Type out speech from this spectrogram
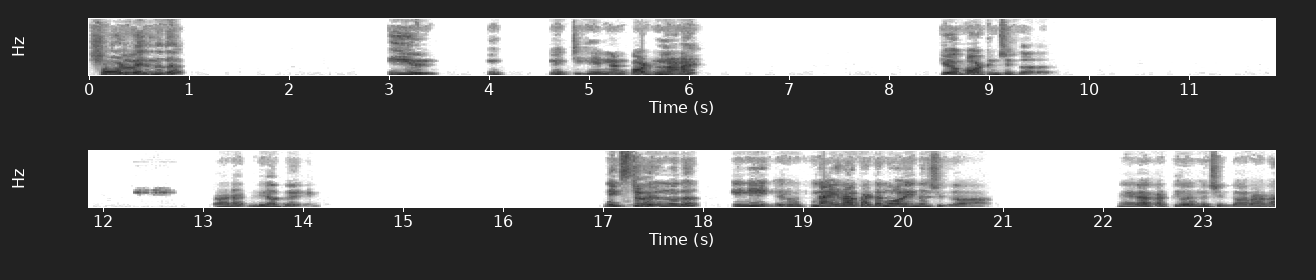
ഷോൾ വരുന്നത് ഈ ഒരു മെറ്റീരിയലിലാണ് കോട്ടണിലാണ് പ്യുവർ കോട്ടൺ ചുരിദാർ. ആണ് ഇതിനകത്ത് നെക്സ്റ്റ് വരുന്നത് ഇനി ഒരു നൈറ കട്ട് എന്ന് പറയുന്ന ചുരിദാറാണ് നൈറ കട്ടിൽ വരുന്ന ചുരിദാറാണ്.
